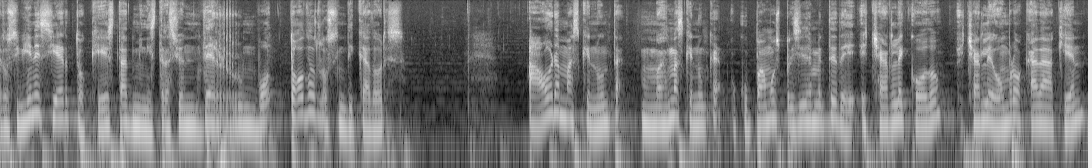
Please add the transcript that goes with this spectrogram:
Pero si bien es cierto que esta administración derrumbó todos los indicadores, ahora más que nunca, más, más que nunca, ocupamos precisamente de echarle codo, echarle hombro a cada quien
